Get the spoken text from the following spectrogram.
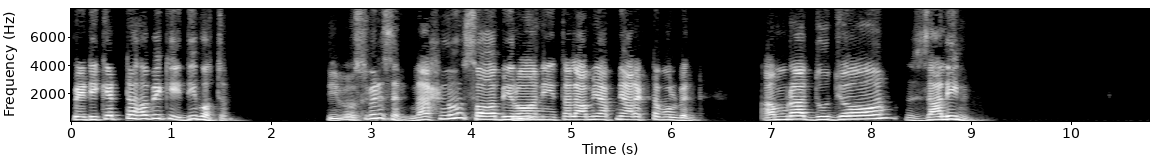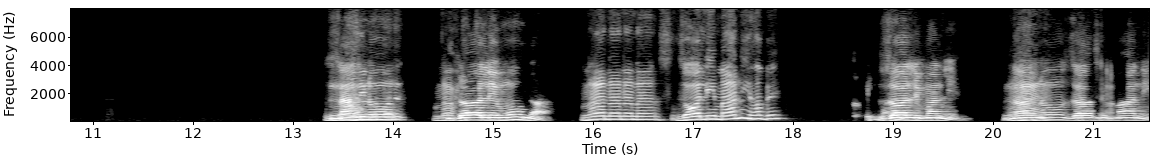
প্রেডিকেটটা হবে কি? দ্বিবচন। বুঝতে পেরেছেন? নাহনু সাবিরনি তাহলে আমি আপনি আরেকটা বলবেন। আমরা দুজন জালিম। নাহনু মানে জালিমুনা। না না না না জলিমানি হবে। জালিমানি হ্যাঁ নাহনু আচ্ছা। জালিমানি।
